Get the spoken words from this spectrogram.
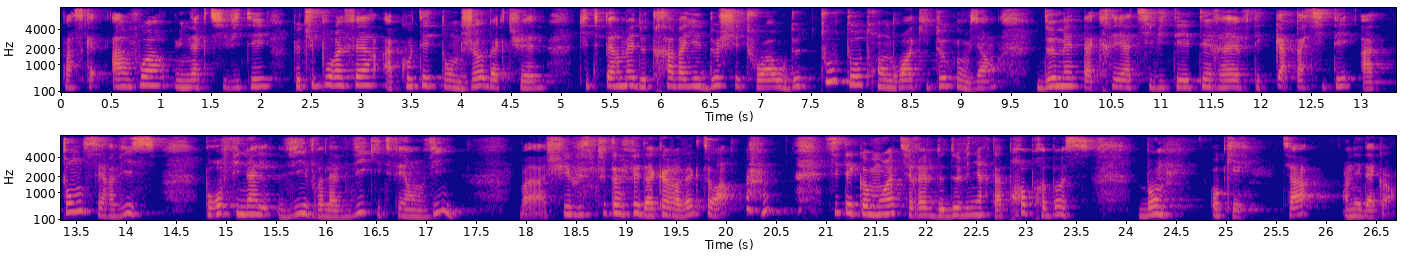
Parce qu'avoir une activité que tu pourrais faire à côté de ton job actuel, qui te permet de travailler de chez toi ou de tout autre endroit qui te convient, de mettre ta créativité, tes rêves, tes capacités à ton service, pour au final vivre la vie qui te fait envie, bah, je suis tout à fait d'accord avec toi. si tu es comme moi, tu rêves de devenir ta propre boss. Bon, ok, ça, on est d'accord.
